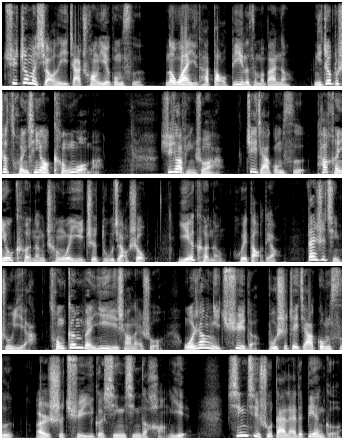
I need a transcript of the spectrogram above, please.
去这么小的一家创业公司，那万一他倒闭了怎么办呢？”你这不是存心要坑我吗？徐小平说啊，这家公司它很有可能成为一只独角兽，也可能会倒掉。但是请注意啊，从根本意义上来说，我让你去的不是这家公司，而是去一个新兴的行业。新技术带来的变革，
